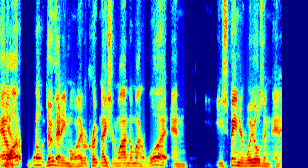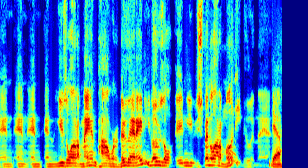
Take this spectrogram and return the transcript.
And yeah. a lot of people don't do that anymore. They recruit nationwide no matter what. And you spin your wheels and and and and and use a lot of manpower to do that, and you lose a, and you spend a lot of money doing that. Yeah.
